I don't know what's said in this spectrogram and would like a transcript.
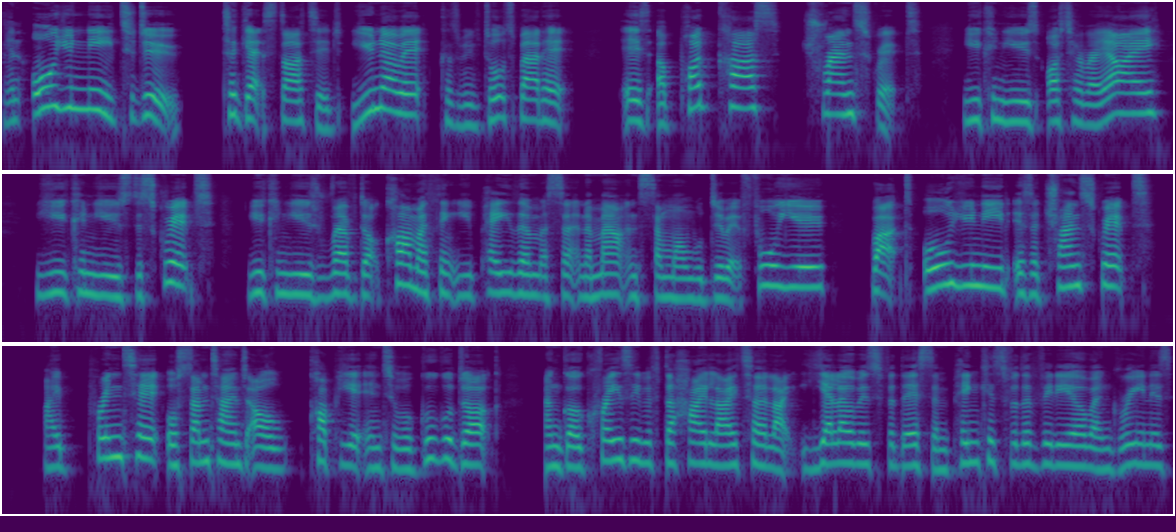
And all you need to do to get started, you know it because we've talked about it, is a podcast transcript. You can use Otter AI, you can use Descript, you can use rev.com. I think you pay them a certain amount and someone will do it for you. But all you need is a transcript. I print it, or sometimes I'll copy it into a Google Doc and go crazy with the highlighter. Like yellow is for this, and pink is for the video, and green is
